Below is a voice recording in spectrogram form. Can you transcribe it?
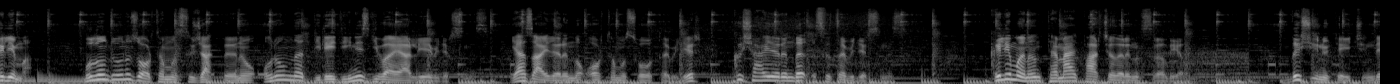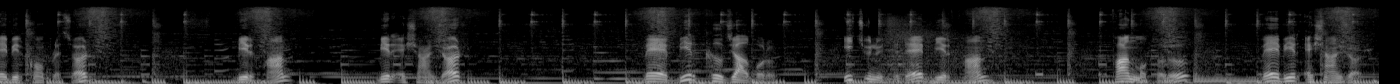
Klima. Bulunduğunuz ortamın sıcaklığını onunla dilediğiniz gibi ayarlayabilirsiniz. Yaz aylarında ortamı soğutabilir, kış aylarında ısıtabilirsiniz. Klimanın temel parçalarını sıralayalım. Dış ünite içinde bir kompresör, bir fan, bir eşanjör ve bir kılcal boru. İç ünitede bir fan, fan motoru ve bir eşanjör.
